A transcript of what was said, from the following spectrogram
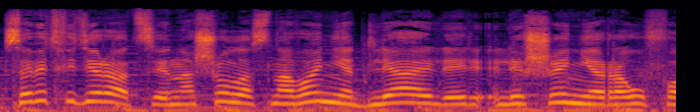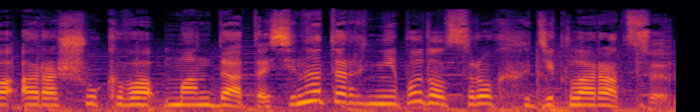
Совет Федерации нашел основания для лишения Рауфа Арашукова мандата. Сенатор не подал срок декларацию.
